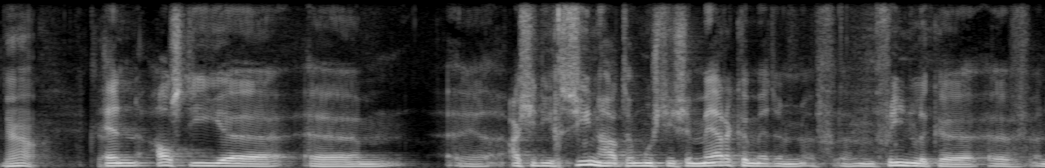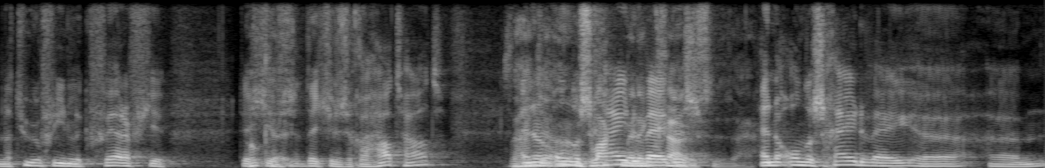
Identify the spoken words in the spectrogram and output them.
Ja, En als, die, uh, als je die gezien had, dan moest je ze merken met een, een vriendelijke, natuurvriendelijk verfje dat, je, dat je ze gehad had. Dus en dan onderscheiden wij dus, en dan onderscheiden wij uh, um,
